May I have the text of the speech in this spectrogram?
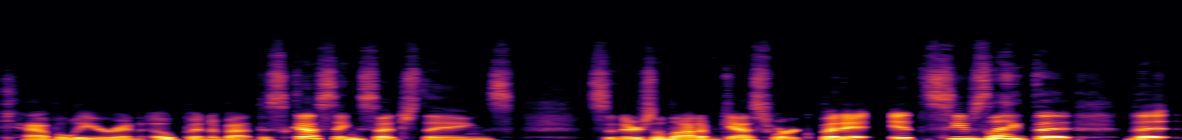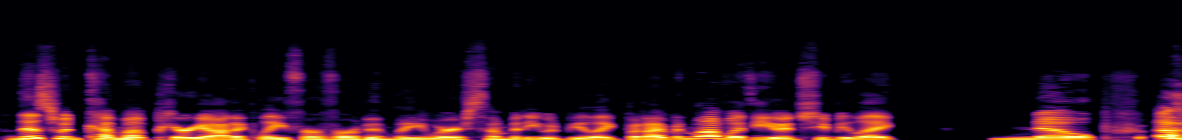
cavalier and open about discussing such things. So there's a lot of guesswork, but it it seems like the the this would come up periodically for Vernon Lee where somebody would be like, "But I'm in love with you." And she'd be like, Nope.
